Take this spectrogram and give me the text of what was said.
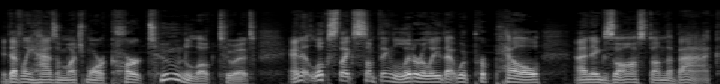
It definitely has a much more cartoon look to it, and it looks like something literally that would propel an exhaust on the back.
